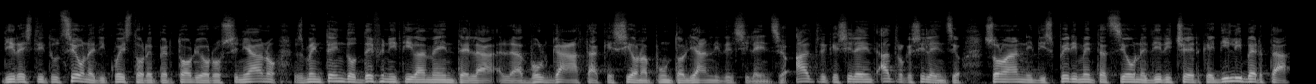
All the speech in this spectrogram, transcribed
di restituzione di questo repertorio rossiniano, smentendo definitivamente la, la volgata che siano appunto gli anni del silenzio. Che silen- altro che silenzio sono anni di sperimentazione, di ricerca e di libertà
